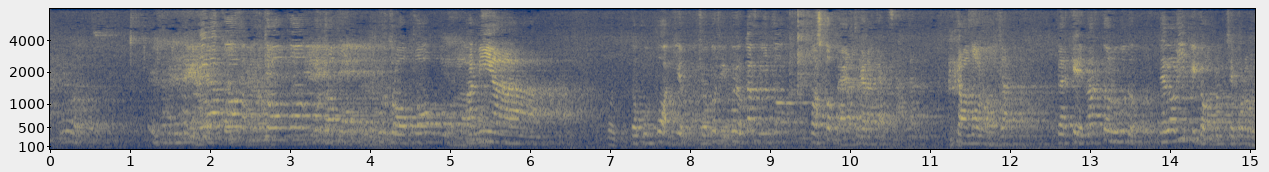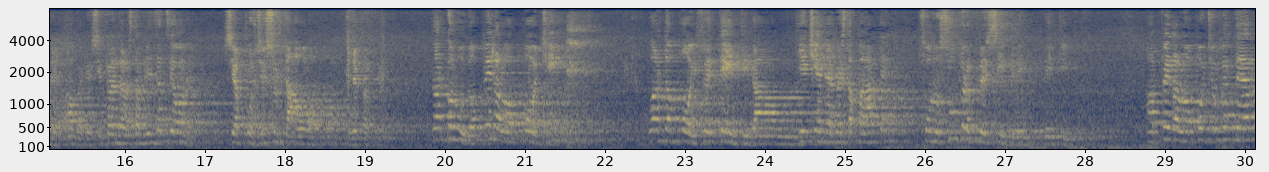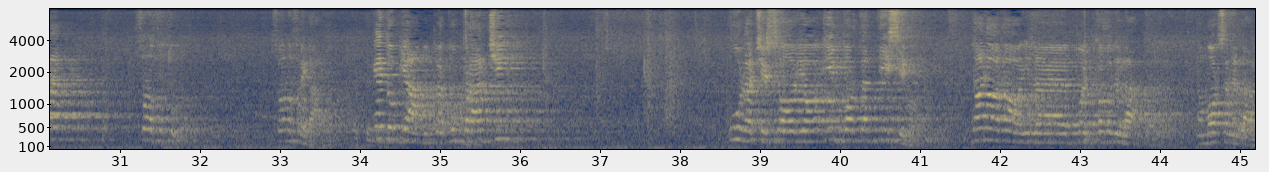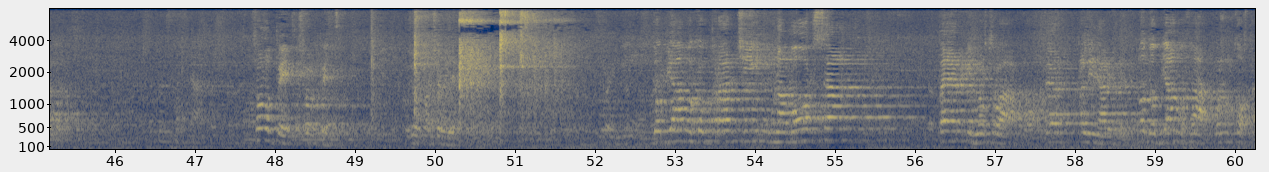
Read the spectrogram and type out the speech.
E la cosa purtroppo, purtroppo, purtroppo, la mia, dopo un po' anch'io lo facevo così, poi ho capito, ho scoperto che era cazzata, clamorosa, perché l'arco nudo, nell'olimpico non c'è problema, no? perché si prende la stabilizzazione, si appoggia sul tavolo ed è perfetto. L'arco nudo appena lo appoggi, guarda un po' i flettenti da 10 anni a questa parte, sono super flessibili dei tipi. Appena lo appoggio per terra sono futuro, sono fregato. E dobbiamo per comprarci un accessorio importantissimo. No, no, no, il, il coso dell'arco, la morsa dell'arco. Solo un pezzo, solo un pezzo. Così lo faccio vedere. Dobbiamo comprarci una morsa per il nostro arco, per allineare il freddo. Lo dobbiamo farlo, non costa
